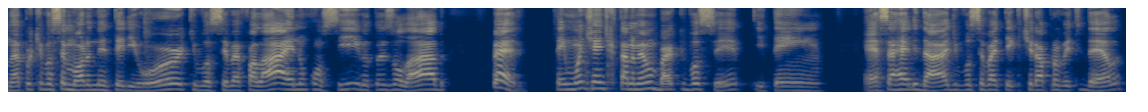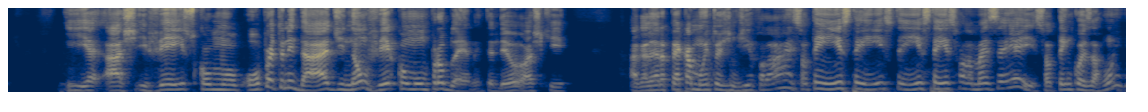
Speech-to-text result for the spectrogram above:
Não é porque você mora no interior que você vai falar, ah, eu não consigo, eu tô isolado. Velho, tem um monte de gente que tá no mesmo barco que você e tem. Essa realidade, você vai ter que tirar proveito dela e, e ver isso como oportunidade, não ver como um problema, entendeu? Eu acho que a galera peca muito hoje em dia, fala, ah, só tem isso, tem isso, tem isso, tem isso. Fala, mas e aí, só tem coisa ruim?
